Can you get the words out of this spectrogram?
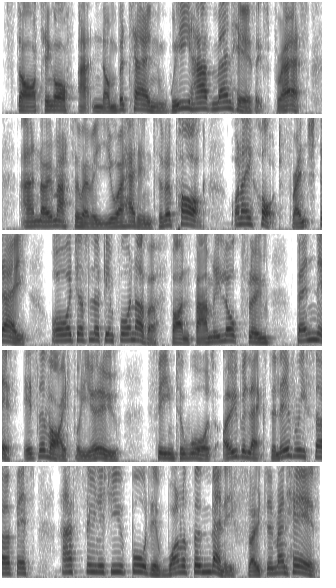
Starting off at number 10, we have Menhirs Express, and no matter whether you are heading to the park on a hot French day or are just looking for another fun family log flume, then this is the ride for you. Themed towards Obelix delivery service, as soon as you've boarded one of the many floating menhirs,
